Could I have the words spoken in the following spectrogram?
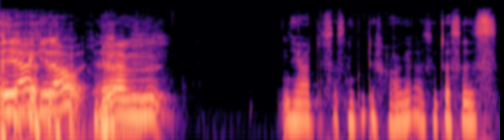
Ja, genau. Ja, ähm, ja das ist eine gute Frage. Also das ist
